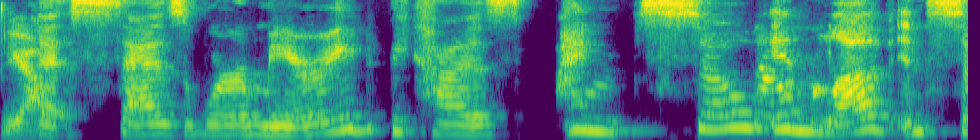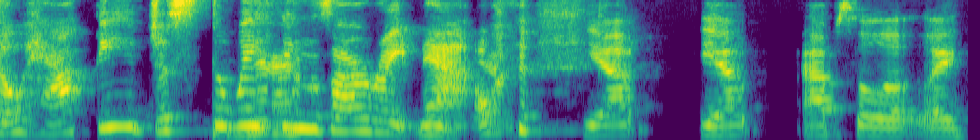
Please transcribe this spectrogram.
yeah. that says we're married because I'm so in love and so happy just the way yeah. things are right now. Yep, yep, absolutely.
